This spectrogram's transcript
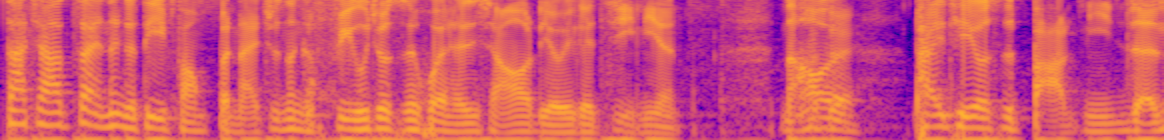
大家在那个地方本来就那个 feel 就是会很想要留一个纪念，然后。拍贴又是把你人，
